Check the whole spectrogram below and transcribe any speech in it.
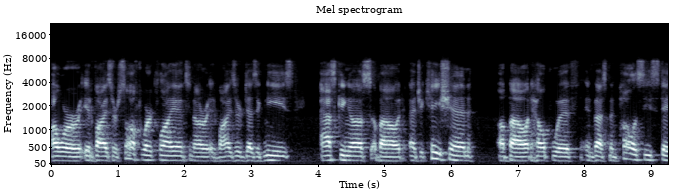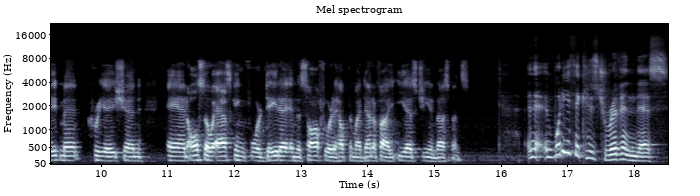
our advisor software clients and our advisor designees asking us about education, about help with investment policy statement creation, and also asking for data in the software to help them identify ESG investments. And what do you think has driven this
